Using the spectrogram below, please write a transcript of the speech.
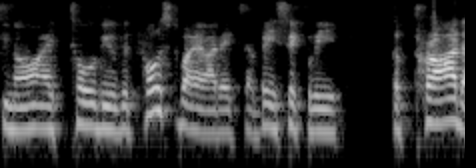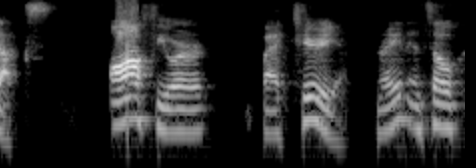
you know, I told you that postbiotics are basically the products of your bacteria, right? And so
